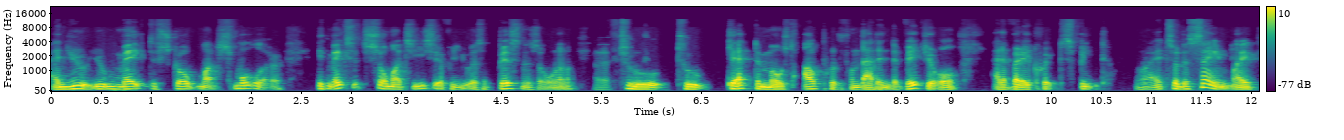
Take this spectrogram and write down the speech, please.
and you you make the scope much smaller, it makes it so much easier for you as a business owner Perfect. to to get the most output from that individual at a very quick speed right so the same like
